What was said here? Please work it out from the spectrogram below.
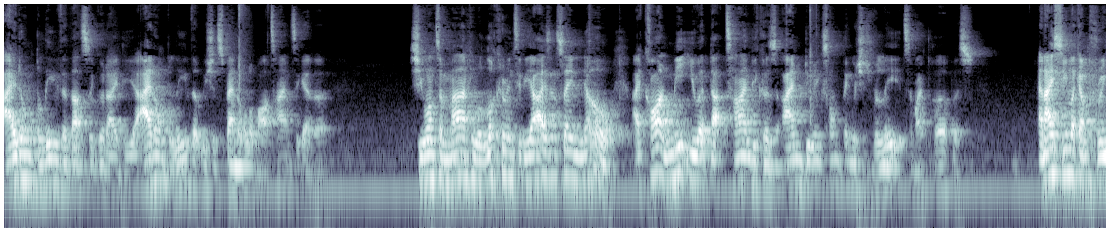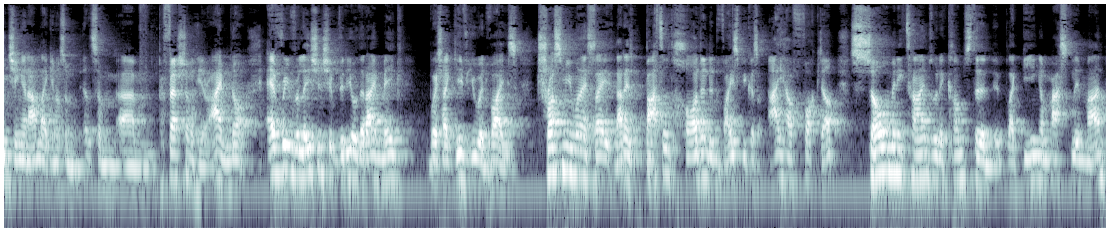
I don't believe that that's a good idea. I don't believe that we should spend all of our time together. She wants a man who will look her into the eyes and say, No, I can't meet you at that time because I'm doing something which is related to my purpose and I seem like I'm preaching and I'm like, you know, some, some um, professional here. I'm not. Every relationship video that I make, which I give you advice, trust me when I say that is battled, hardened advice because I have fucked up so many times when it comes to like being a masculine man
